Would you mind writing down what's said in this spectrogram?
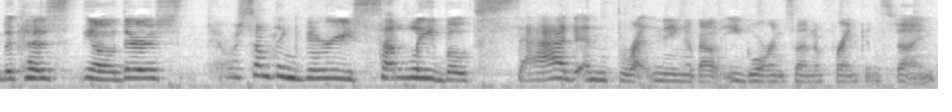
because you know there's there was something very subtly both sad and threatening about Igor and Son of Frankenstein.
